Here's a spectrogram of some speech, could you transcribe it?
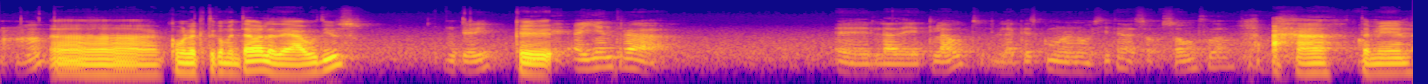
Ajá. ah, como la que te comentaba, la de Audios, Ok. que- Eh, Ahí entra eh, la de Cloud, la que es como una nuevecita, So- SoundCloud. Ajá, también.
